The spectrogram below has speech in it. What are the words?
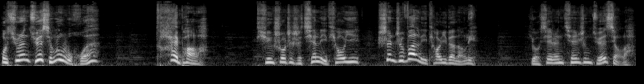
我居然觉醒了武魂，太棒了！听说这是千里挑一，甚至万里挑一的能力，有些人天生觉醒了。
